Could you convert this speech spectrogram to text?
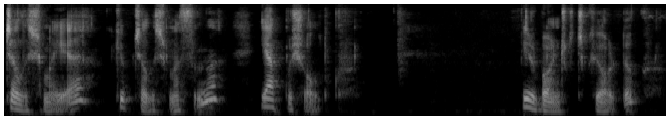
çalışmayı, küp çalışmasını yapmış olduk. Bir boncuk çıkıyorduk.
